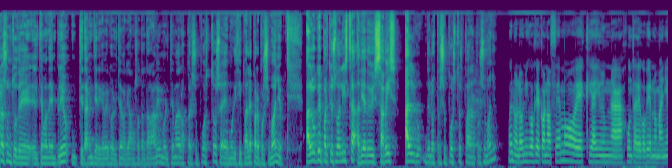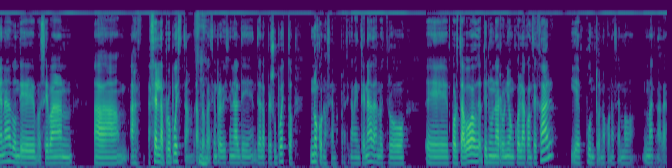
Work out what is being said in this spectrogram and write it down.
el asunto del tema de empleo, que también tiene que ver con el tema que vamos a tratar ahora mismo, el tema de los presupuestos eh, municipales para el próximo año. ¿Algo que el Partido Socialista, a día de hoy, sabéis algo de los presupuestos para el próximo año? Bueno, lo único que conocemos es que hay una Junta de Gobierno mañana donde se van a, hacer la propuesta, la aprobación provisional de, los presupuestos. No conocemos prácticamente nada. Nuestro eh, portavoz tiene una reunión con la concejal, y es punto, no conocemos más nada.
